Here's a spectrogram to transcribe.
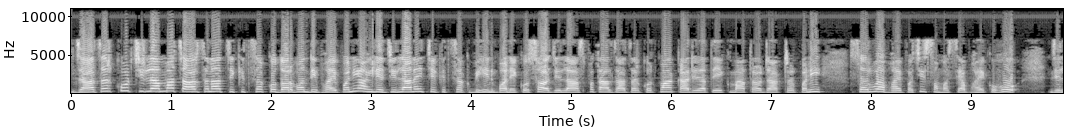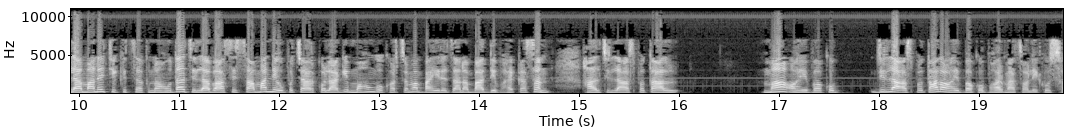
जाजरकोट जिल्लामा चारजना चिकित्सकको दरबन्दी भए पनि अहिले जिल्ला नै चिकित्सक विहीन बनेको छ। जिल्ला अस्पताल जाजरकोटमा कार्यरत एक मात्र डाक्टर पनि सरूवा भएपछि समस्या भएको हो। जिल्लामा नै चिकित्सक नहुँदा जिल्लावासी सामान्य उपचारको लागि महँगो खर्चमा बाहिर जान बाध्य भएका छन्। हाल जिल्ला अस्पताल अहेबको भरमा चलेको छ।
